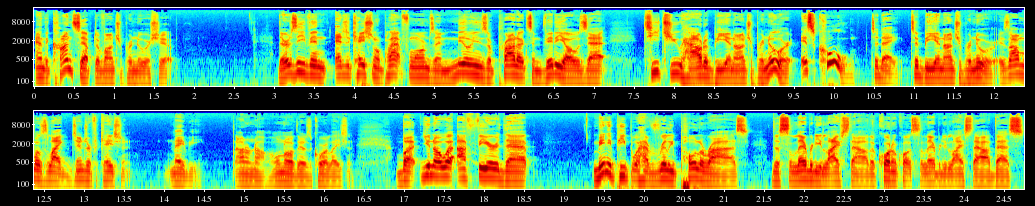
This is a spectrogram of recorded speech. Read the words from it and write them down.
and the concept of entrepreneurship. There's even educational platforms and millions of products and videos that teach you how to be an entrepreneur. It's cool today to be an entrepreneur. It's almost like gentrification, maybe. I don't know. I don't know if there's a correlation. But you know what? I fear that many people have really polarized the celebrity lifestyle, the quote unquote celebrity lifestyle that's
